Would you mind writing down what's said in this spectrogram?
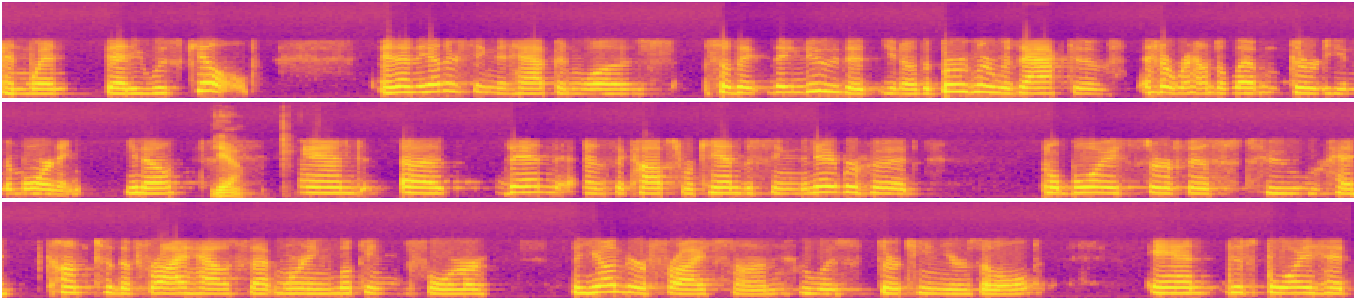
and when Betty was killed. And then the other thing that happened was so they they knew that you know the burglar was active at around 11:30 in the morning. You know. Yeah. And uh, then, as the cops were canvassing the neighborhood, a little boy surfaced who had come to the Fry house that morning looking for the younger Fry son, who was 13 years old. And this boy had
